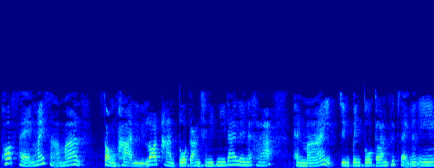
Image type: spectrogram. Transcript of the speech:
เพราะแสงไม่สามารถส่องผ่านหรือลอดผ่านตัวกลางชนิดนี้ได้เลยนะคะ แผ่นไม้จึงเป็นตัวกลางทึบแสงนั่นเอง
